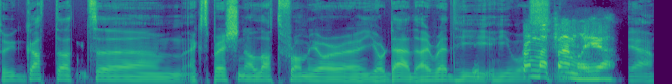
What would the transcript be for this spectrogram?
So you got that um, expression a lot from your uh, your dad. I read he he was From my family, yeah. Yeah,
